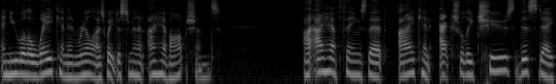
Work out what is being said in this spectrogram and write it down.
And you will awaken and realize wait just a minute, I have options. I, I have things that I can actually choose this day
